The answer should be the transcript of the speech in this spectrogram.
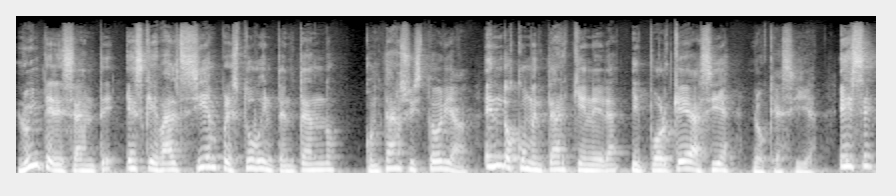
Lo interesante es que Val siempre estuvo intentando contar su historia, en documentar quién era y por qué hacía lo que hacía. Ese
